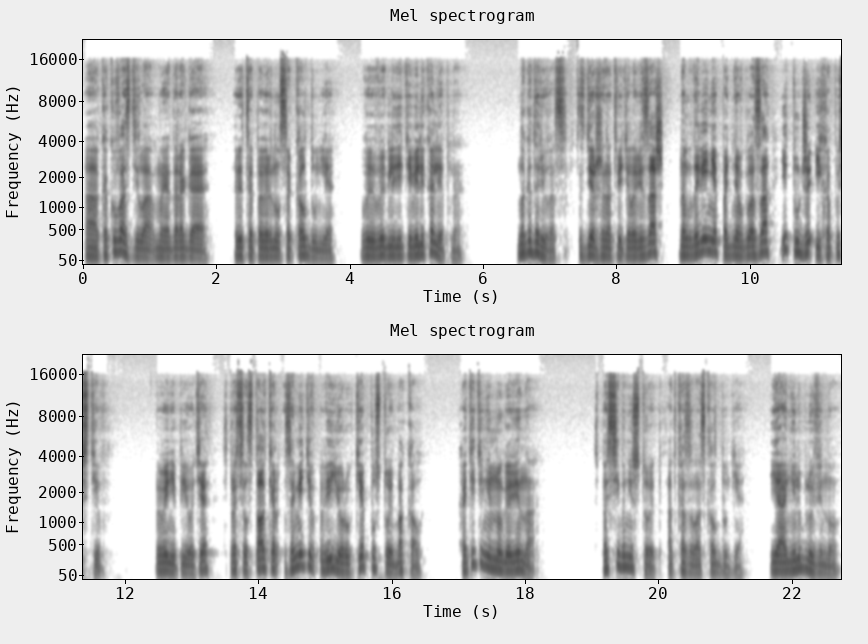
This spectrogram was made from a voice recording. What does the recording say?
А как у вас дела, моя дорогая? Рыцарь повернулся к колдунье. Вы выглядите великолепно. Благодарю вас, сдержанно ответила визаж, на мгновение подняв глаза и тут же их опустив. Вы не пьете? – спросил сталкер, заметив в ее руке пустой бокал. «Хотите немного вина?» «Спасибо, не стоит», – отказалась колдунья. «Я не люблю вино.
